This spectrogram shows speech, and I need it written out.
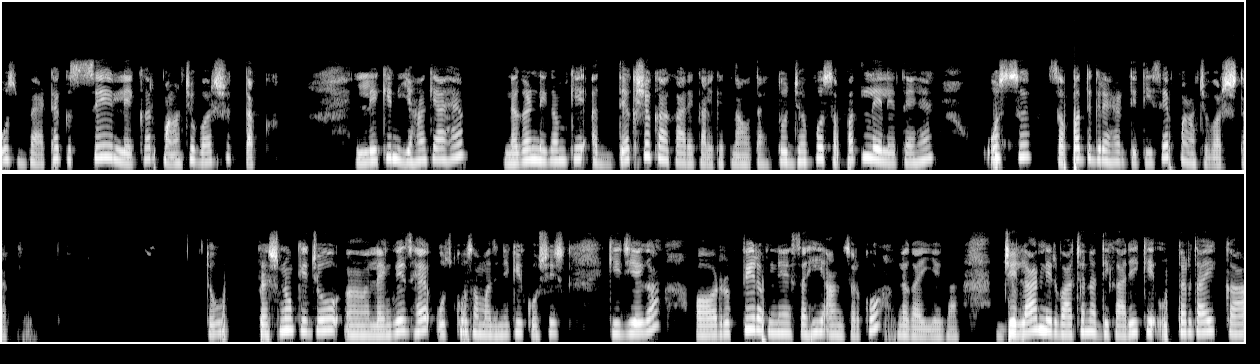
उस बैठक से लेकर पाँच वर्ष तक। लेकिन यहाँ क्या है? नगर निगम के अध्यक्ष का कार्यकाल कितना होता है? तो जब वो शपथ ले लेते हैं, उस शपथ ग्रहण तिथि से पाँच वर्ष तक। तो प्रश्नों के जो लैंग्वेज है, उसको समझने की कोशिश कीजिएगा और फिर अपने सही आंसर को लगाइएगा। जिला निर्वाचन अधिकारी के उत्तरदायी का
